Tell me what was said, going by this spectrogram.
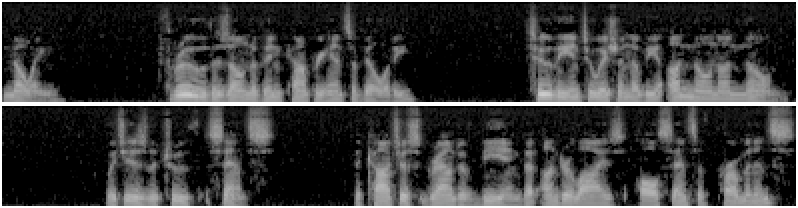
knowing, through the zone of incomprehensibility, to the intuition of the unknown unknown, which is the truth sense, the conscious ground of being that underlies all sense of permanence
